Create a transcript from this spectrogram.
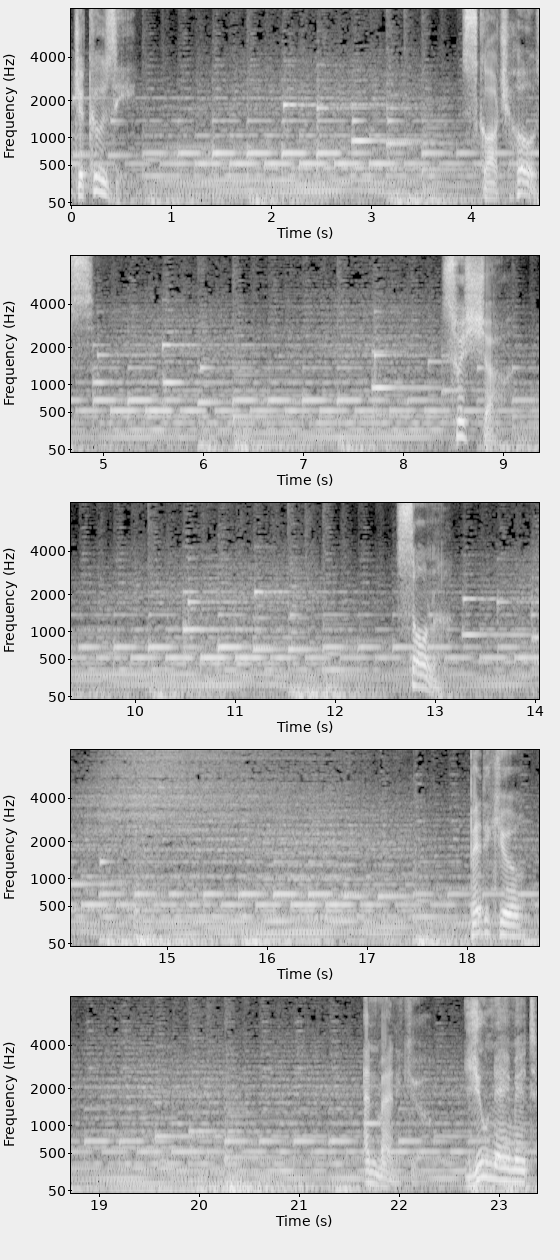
jacuzzi, Scotch hose, Swiss shower, sauna, pedicure, and manicure. You name it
